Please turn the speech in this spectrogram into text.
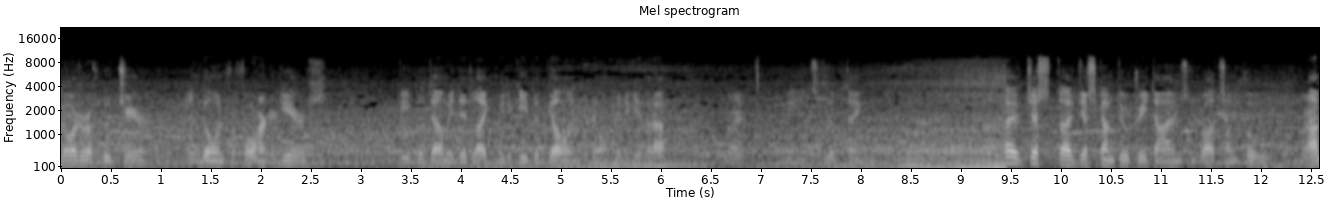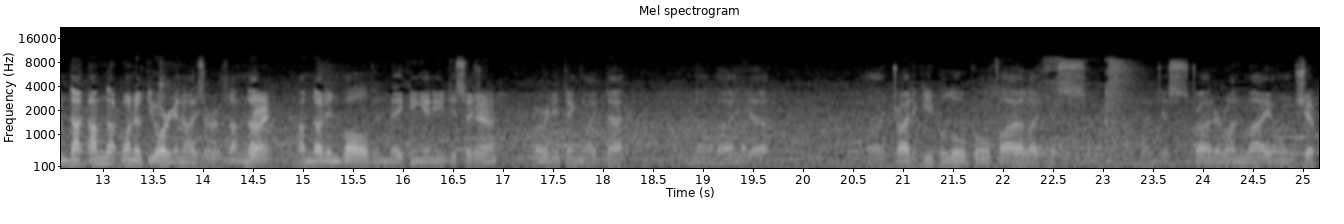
The Order of Good Cheer, been going for 400 years. People tell me they'd like me to keep it going. They don't want me to give it up. Right. I mean, it's a good thing. I've just I've just come two three times and brought some food. Right. I'm not I'm not one of the organizers. I'm not Right. I'm not involved in making any decision Yeah. or anything like that. You know, I uh, I try to keep a low profile. I just I just try to run my own ship.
